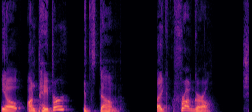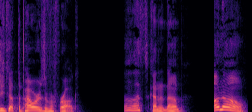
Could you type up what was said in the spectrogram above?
you know, on paper, it's dumb. Like Frog Girl, she's got the powers of a frog. Oh, that's kind of dumb. Oh no,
